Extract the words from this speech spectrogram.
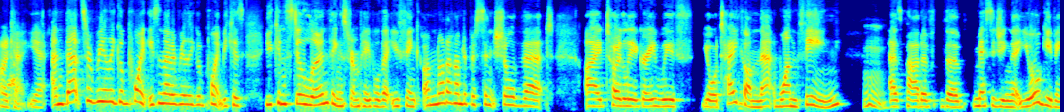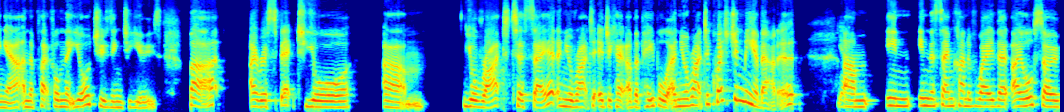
okay, yeah. And that's a really good point. Isn't that a really good point? Because you can still learn things from people that you think, I'm not 100% sure that I totally agree with your take on that one thing. Mm. As part of the messaging that you're giving out and the platform that you're choosing to use. But I respect your um, your right to say it and your right to educate other people and your right to question me about it yeah. um, in in the same kind of way that I also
